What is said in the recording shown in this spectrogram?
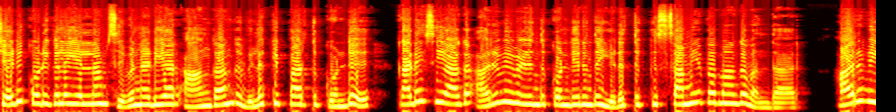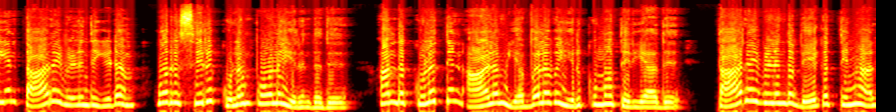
செடி கொடிகளை எல்லாம் சிவனடியார் ஆங்காங்கு விலக்கி பார்த்து கொண்டு கடைசியாக அருவி விழுந்து கொண்டிருந்த இடத்துக்கு சமீபமாக வந்தார். அருவியின் தாரை விழுந்த இடம் ஒரு சிறு குளம் போல இருந்தது. அந்த குளத்தின் ஆழம் எவ்வளவு இருக்குமோ தெரியாது. தாரை விழுந்த வேகத்தினால்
